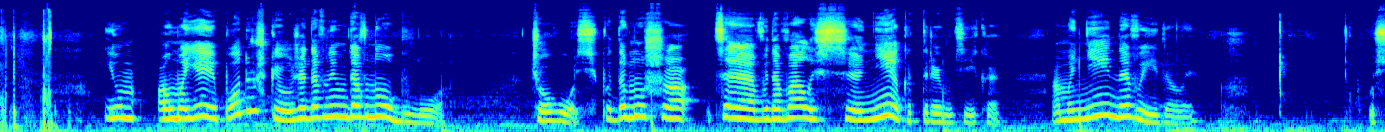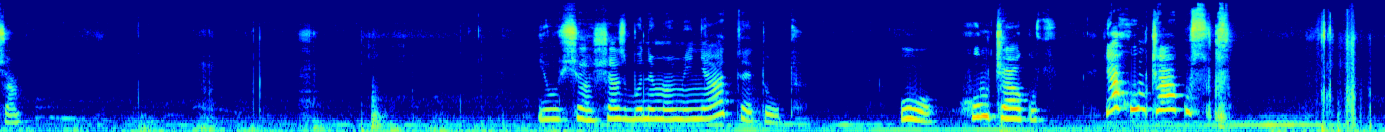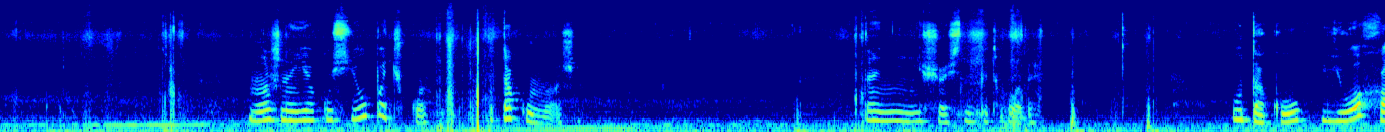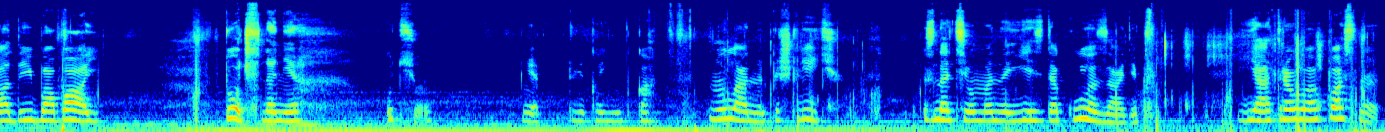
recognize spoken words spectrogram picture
І. А у моєї подружки вже давним-давно було чогось. Тому що це видавалось некоторим тільки, а мені не видали. Ось. І все, зараз будемо міняти тут. О, хумчакус. Я хумчакус. Можна якусь юпочку. Отаку можна. Та ні, щось не підходить. У таку йоханий бабай. Точно не. У цю. Ні, тільки юбка. Ну ладно, пішліть. Значить, у мене є акула сзади. Я травмоопасная.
